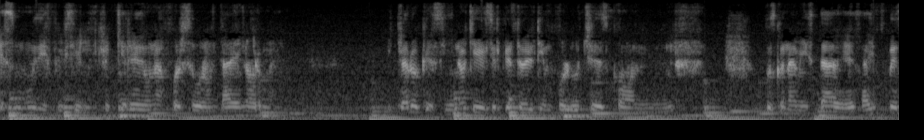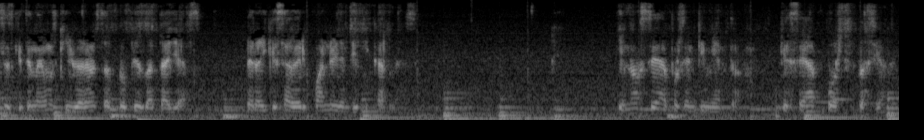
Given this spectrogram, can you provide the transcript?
Es muy difícil, requiere de una fuerza de voluntad enorme y claro que sí, no quiere decir que todo el tiempo luches con, pues con amistades. Hay veces que tenemos que a nuestras propias batallas, pero hay que saber cuándo identificarlas. Que no sea por sentimiento, que sea por situación.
